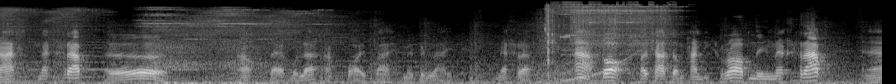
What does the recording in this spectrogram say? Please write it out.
นัสนะครับ เออ อ้าวแตกหมดแล้วอะปล่อยไปไม่เป็นไรนะครับอะก็ประชาสัมพันธ์อีกรอบหนึ่งนะครับอ่า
